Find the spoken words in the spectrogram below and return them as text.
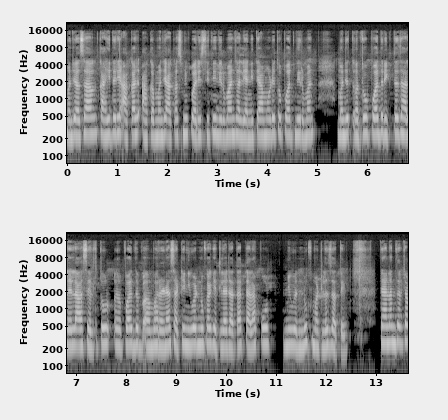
म्हणजे असा काहीतरी आकाश आक म्हणजे आकस्मिक परिस्थिती निर्माण झाली आणि त्यामुळे तो पद निर्माण म्हणजे तो पद रिक्त झालेला असेल तर तो पद भरण्यासाठी निवडणुका घेतल्या जातात. त्याला पोटनिवडणूक म्हटलं जाते. त्यानंतरचा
